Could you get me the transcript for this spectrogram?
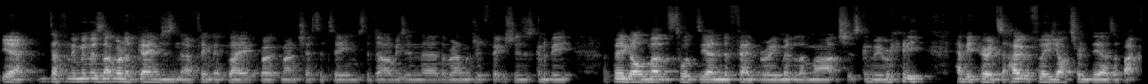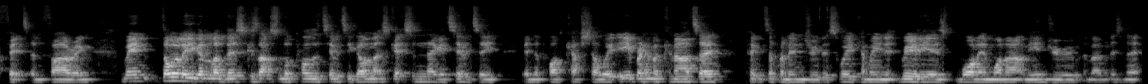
Yeah, definitely. I mean, there's that run of games, isn't there? I think they play both Manchester teams. The derby's in there. The Real Madrid fixtures is going to be a big old month towards the end of February, middle of March. It's going to be a really heavy period. So hopefully Jota and Diaz are back fit and firing. I mean, Doyle, you're going to love this because that's all the positivity gone. Let's get some negativity in the podcast, shall we? Ibrahim Konate picked up an injury this week. I mean, it really is one in, one out in the injury room at the moment, isn't it?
